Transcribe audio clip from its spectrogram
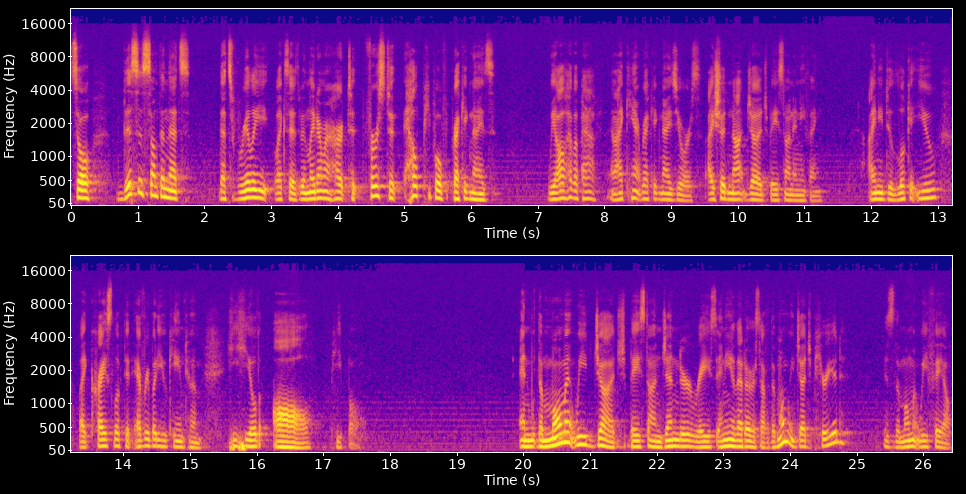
So this is something that's that's really, like I said, it's been laid on my heart to first to help people recognize we all have a path, and I can't recognize yours. I should not judge based on anything. I need to look at you like Christ looked at everybody who came to him. He healed all people. And the moment we judge based on gender, race, any of that other stuff, the moment we judge, period, is the moment we fail.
